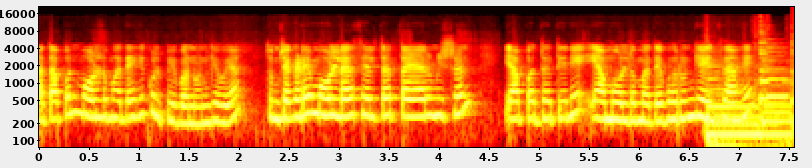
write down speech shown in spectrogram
आता आपण मोल्डमध्ये ही कुल्फी बनवून घेऊया. तुमच्याकडे मोल्ड असेल तर तयार मिश्रण या पद्धतीने या मोल्डमध्ये भरून घ्यायचं आहे.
